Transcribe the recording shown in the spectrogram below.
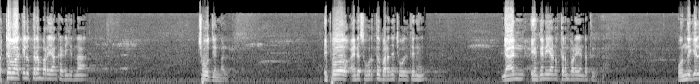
ഒറ്റ വാക്കിൽ ഉത്തരം പറയാൻ കഴിയുന്ന ചോദ്യങ്ങൾ. ഇപ്പോ എന്റെ സുഹൃത്ത് പറഞ്ഞ ചോദ്യത്തിന് ഞാൻ എങ്ങനെയാണ് ഉത്തരം പറയേണ്ടത്? ഒന്നുകിൽ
